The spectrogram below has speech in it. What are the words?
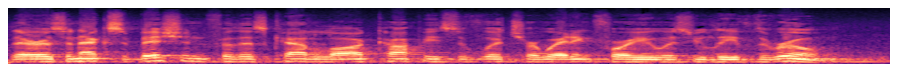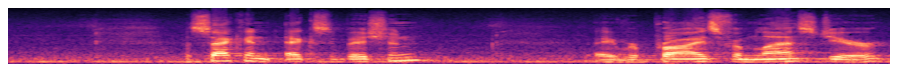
There is an exhibition for this catalog, copies of which are waiting for you as you leave the room. A second exhibition, a reprise from last year,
